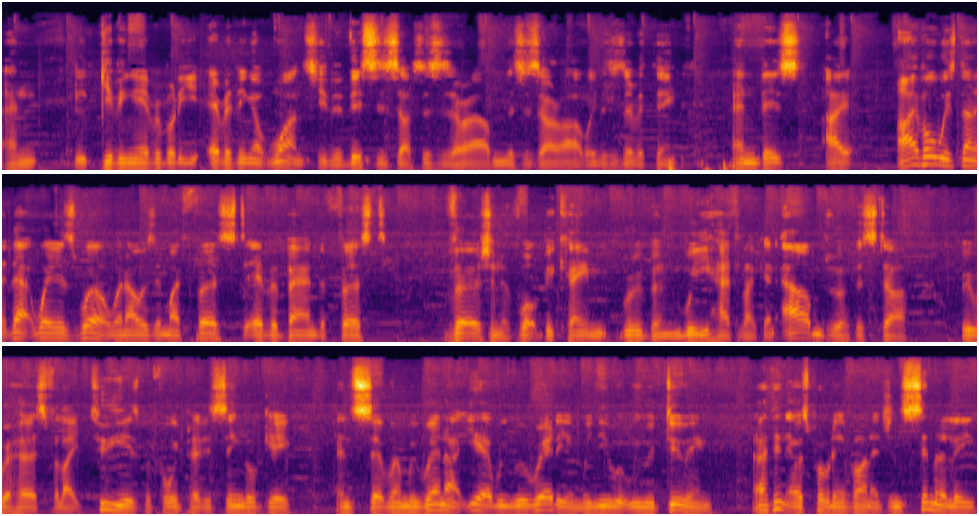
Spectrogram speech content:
and giving everybody everything at once. Either this is us, this is our album, this is our artwork, this is everything. And there's, I, I've always done it that way as well. When I was in my first ever band, the first version of what became Reuben, we had like an album's worth of stuff. We rehearsed for like two years before we played a single gig. And so when we went out, yeah, we were ready and we knew what we were doing. And I think that was probably an advantage. And similarly,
